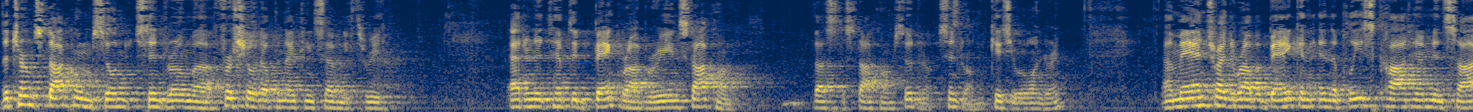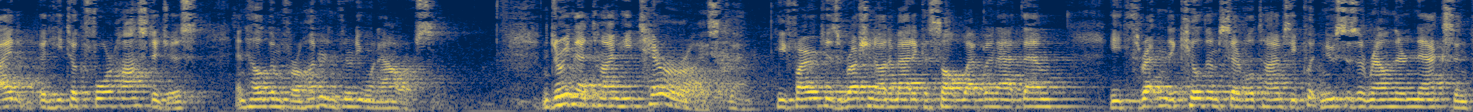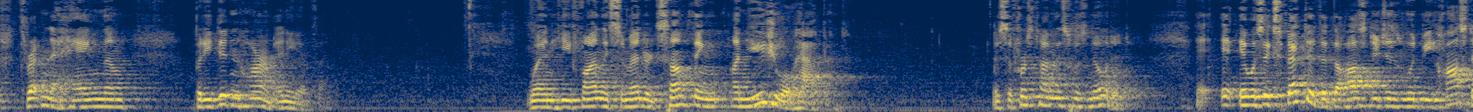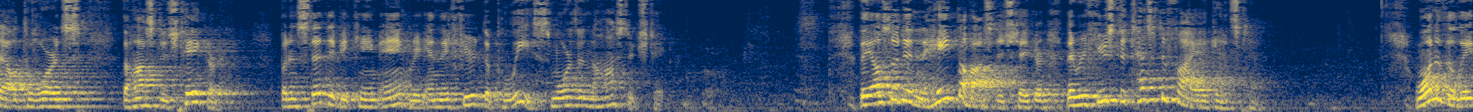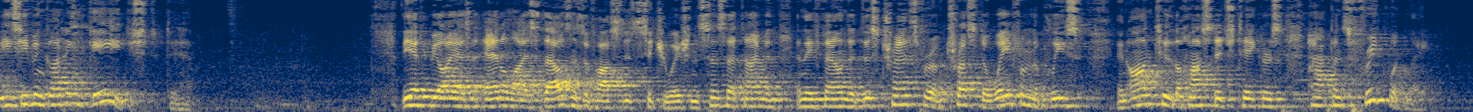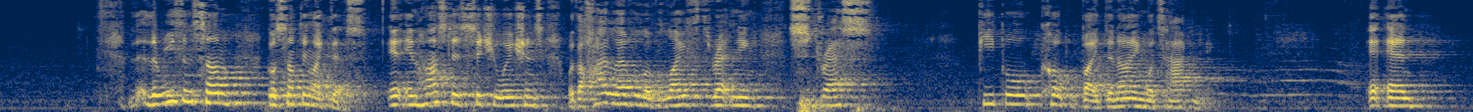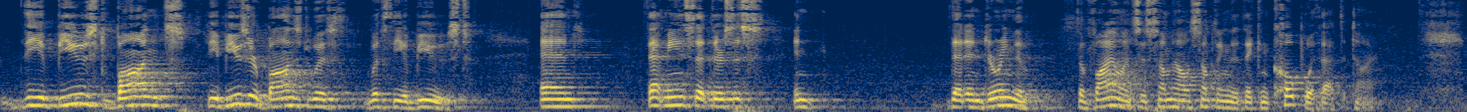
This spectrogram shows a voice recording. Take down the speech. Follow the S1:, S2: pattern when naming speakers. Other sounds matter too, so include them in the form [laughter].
S1: The term Stockholm Syndrome uh, first showed up in 1973 at an attempted bank robbery in Stockholm, thus the Stockholm Syndrome, in case you were wondering. A man tried to rob a bank and, and the police caught him inside, and he took four hostages and held them for 131 hours. And during that time, he terrorized them. He fired his Russian automatic assault weapon at them. He threatened to kill them several times. He put nooses around their necks and threatened to hang them, but he didn't harm any of them. When he finally surrendered, something unusual happened. It was the first time this was noted. It, it was expected that the hostages would be hostile towards the hostage taker, but instead they became angry and they feared the police more than the hostage taker. They also didn't hate the hostage taker, they refused to testify against him. One of the ladies even got engaged to him. The FBI has analyzed thousands of hostage situations since that time, and, and, they found that this transfer of trust away from the police and onto the hostage takers happens frequently. The, reason some go something like this. In, in hostage situations with a high level of life-threatening stress, people cope by denying what's happening. And the abused bonds, the abuser bonds with, with the abused. And that means that there's this, in, that enduring the, the violence is somehow something that they can cope with at the time.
